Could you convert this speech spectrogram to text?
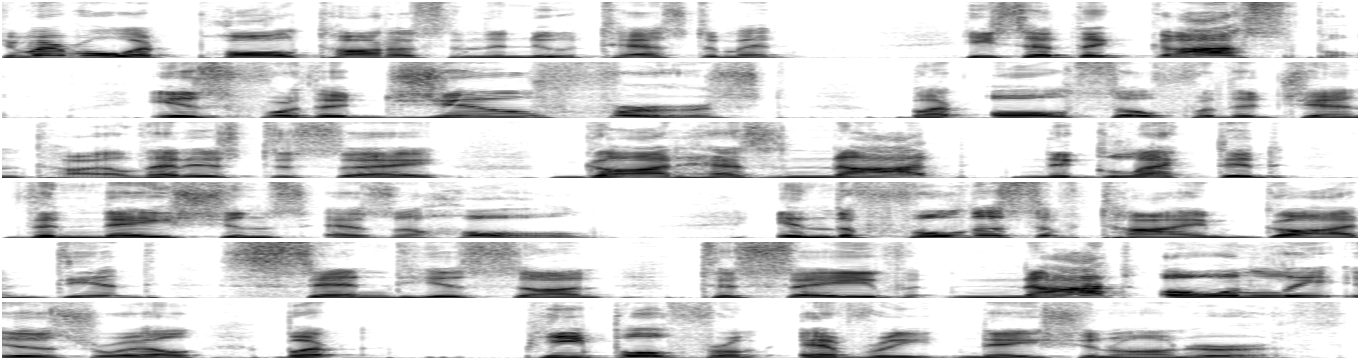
You remember what Paul taught us in the New Testament? He said the gospel is for the Jew first, but also for the Gentile. That is to say, God has not neglected the nations as a whole. In the fullness of time, God did send his son to save not only Israel, but people from every nation on earth.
